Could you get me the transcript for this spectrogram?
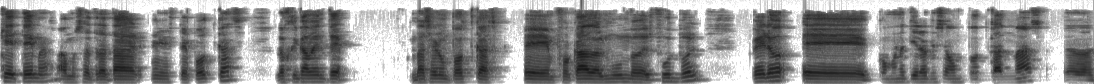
qué temas vamos a tratar en este podcast. Lógicamente va a ser un podcast eh, enfocado al mundo del fútbol, pero eh, como no quiero que sea un podcast más eh,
